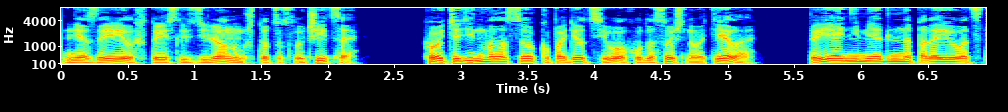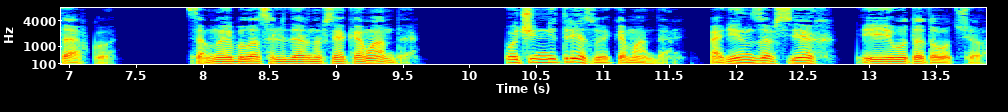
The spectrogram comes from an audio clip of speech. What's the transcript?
Я заявил, что если с Зеленым что-то случится, Хоть один волосок упадет с его худосочного тела, то я немедленно подаю в отставку. Со мной была солидарна вся команда. Очень нетрезвая команда. Один за всех, и вот это вот все.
